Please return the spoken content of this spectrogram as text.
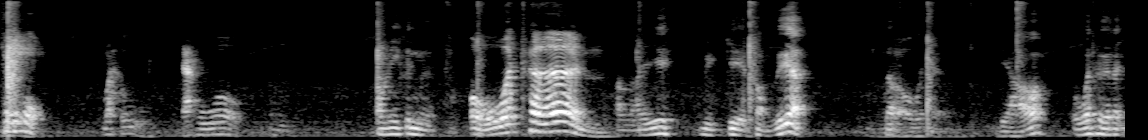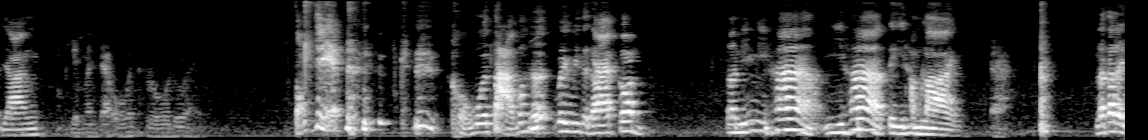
แค่หกว้าวจาฮูโวอืมเอานี่ขึ้นมือ โอเวอร์เทิร์นอะไรหนึ่งเกรดสองเลือด แล้ว โอเวอร์เทิร์นเดี๋ยวโอเวอร์เธอน่ะยัง เดี๋ยวมันจะโอเวอร์โทรด้วย สองเกรดของเวอร์ต่างบ้างเถอะไม่มีแต่ดราก้อน ตอนนี้มีห้ามีห้าตีทำลาย อะแล้วก็เลย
